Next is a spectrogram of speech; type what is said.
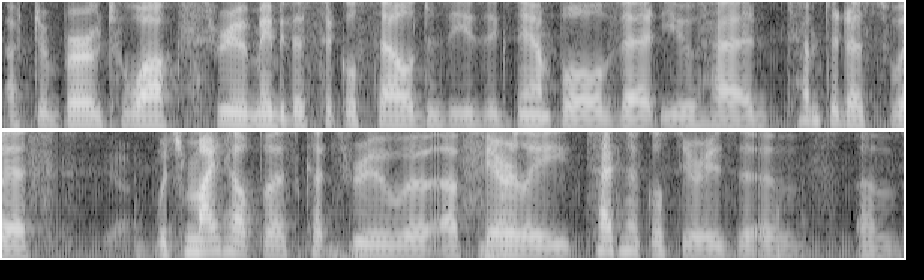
Dr. Berg to walk through maybe the sickle cell disease example that you had tempted us with, which might help us cut through a, a fairly technical series of, of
